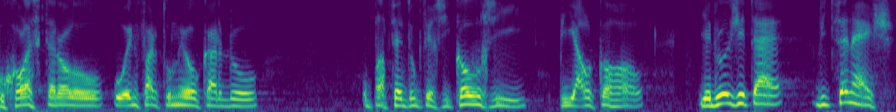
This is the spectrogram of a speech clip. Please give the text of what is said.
u cholesterolu, u infarktu myokardu, u pacientů, kteří kouří, pijí alkohol. Je důležité více než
